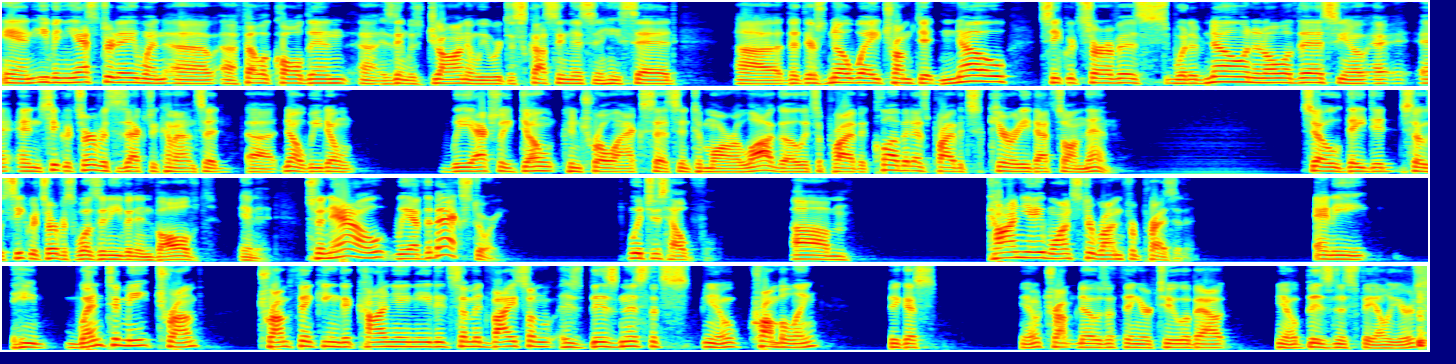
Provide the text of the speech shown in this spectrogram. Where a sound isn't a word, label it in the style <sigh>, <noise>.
And even yesterday, when uh, a fellow called in, uh, his name was John, and we were discussing this, and he said uh, that there's no way Trump didn't know, Secret Service would have known, and all of this, you know, and Secret Service has actually come out and said, uh, no, we don't we actually don't control access into Mar-a-Lago. It's a private club. It has private security. That's on them. So they did. So Secret Service wasn't even involved in it. So now we have the backstory, which is helpful. Um, Kanye wants to run for president, and he he went to meet Trump. Trump thinking that Kanye needed some advice on his business that's you know crumbling, because you know Trump knows a thing or two about you know business failures.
